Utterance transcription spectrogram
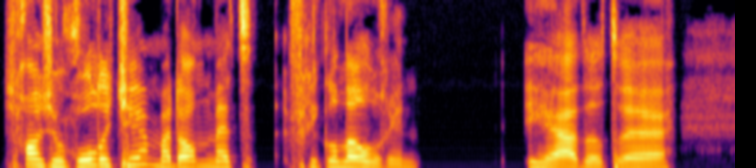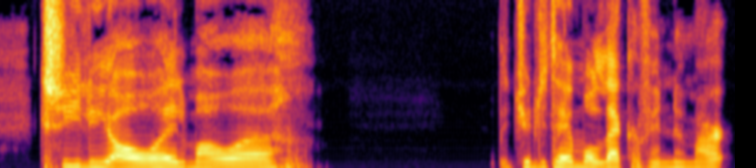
is gewoon zo'n rolletje, maar dan met frikandel erin. Ja, dat... eh, ik zie jullie al helemaal... dat jullie het helemaal lekker vinden, maar...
